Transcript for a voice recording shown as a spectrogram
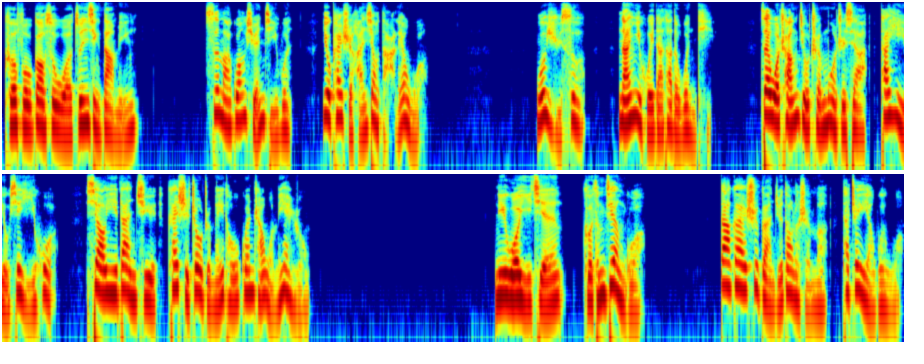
可否告诉我尊姓大名？司马光旋即问，又开始含笑打量我。我语塞，难以回答他的问题。在我长久沉默之下，他亦有些疑惑，笑意淡去，开始皱着眉头观察我面容。你我以前可曾见过？大概是感觉到了什么，他这样问我。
